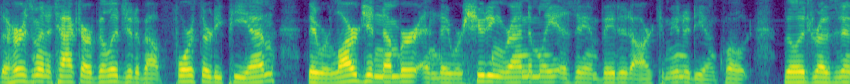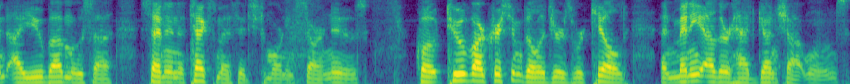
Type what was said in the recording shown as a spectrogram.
the herdsmen attacked our village at about 4.30 p.m. They were large in number and they were shooting randomly as they invaded our community, unquote. Village resident Ayuba Musa said in a text message to Morning Star News. Quote, two of our Christian villagers were killed and many other had gunshot wounds,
